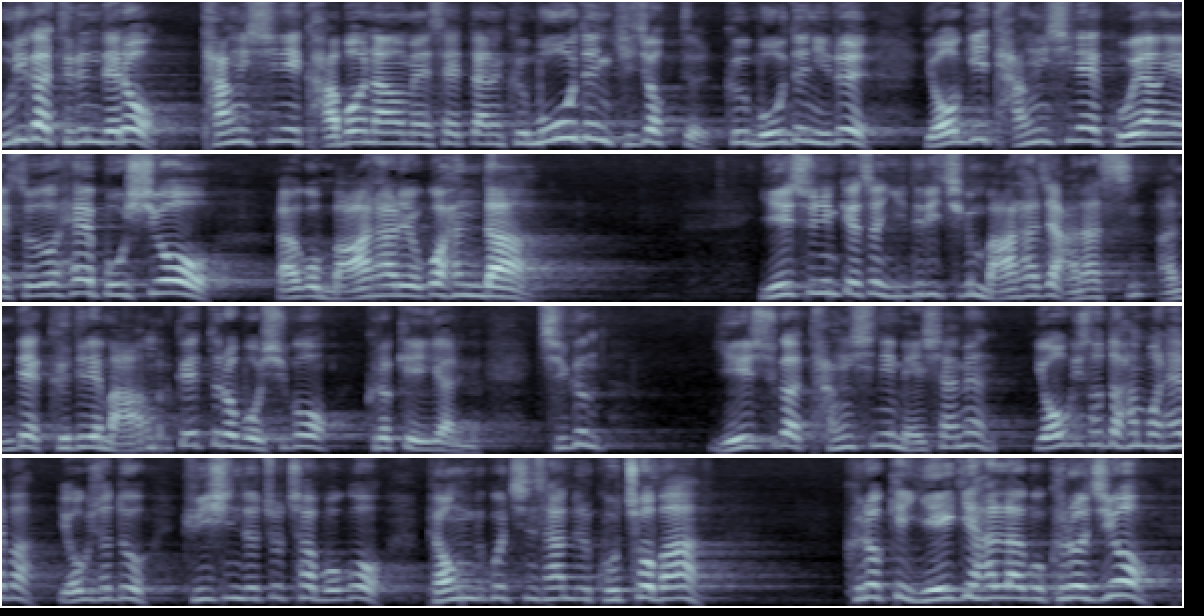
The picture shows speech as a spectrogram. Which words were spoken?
우리가 들은 대로 당신이 가버나움에서 했다는 그 모든 기적들, 그 모든 일을 여기 당신의 고향에서도 해 보시오라고 말하려고 한다. 예수님께서 이들이 지금 말하지 않았는데 그들의 마음을 꿰뚫어 보시고 그렇게 얘기하는 거예요. 지금 예수가 당신이 메시하면 여기서도 한번 해봐. 여기서도 귀신도 쫓아보고 병 고친 사람들 고쳐봐. 그렇게 얘기하려고 그러지요.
